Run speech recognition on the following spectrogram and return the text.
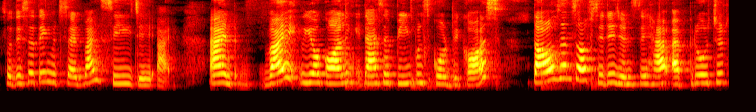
So this is a thing which said by CJI. And why we are calling it as a people's court? Because Thousands of citizens they have approached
